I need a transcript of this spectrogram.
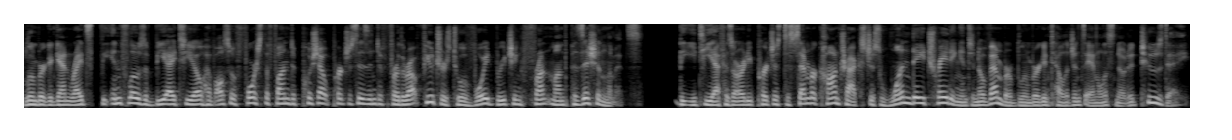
Bloomberg again writes the inflows of BITO have also forced the fund to push out purchases into further out futures to avoid breaching front month position limits. The ETF has already purchased December contracts just one day trading into November, Bloomberg intelligence analyst noted Tuesday.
